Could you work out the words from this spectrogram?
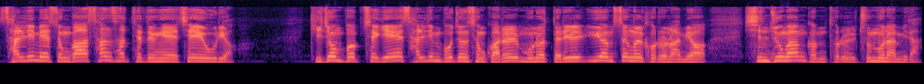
산림 훼손과 산사태 등의 재해 우려, 기존 법 체계의 산림 보존 성과를 무너뜨릴 위험성을 거론하며 신중한 검토를 주문합니다.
